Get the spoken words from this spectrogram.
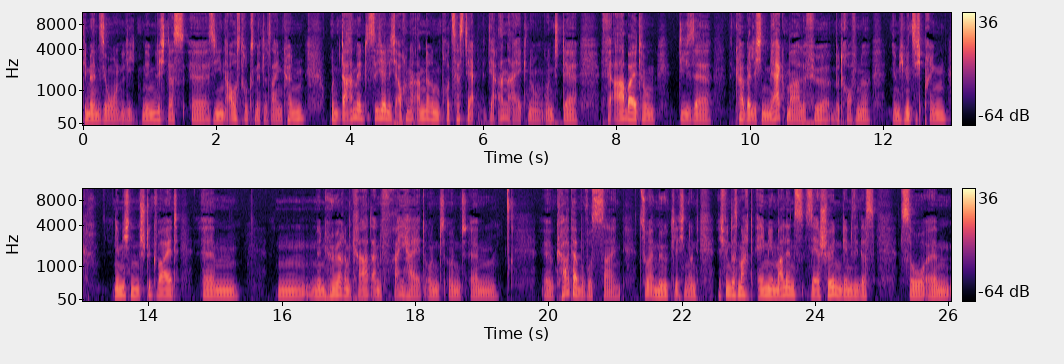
Nutzendimension liegt, nämlich dass äh, sie ein Ausdrucksmittel sein können und damit sicherlich auch einen anderen Prozess der, der Aneignung und der Verarbeitung dieser körperlichen Merkmale für Betroffene nämlich mit sich bringen, nämlich ein Stück weit ähm, einen höheren Grad an Freiheit und, und ähm, äh, Körperbewusstsein zu ermöglichen. Und ich finde, das macht Amy Mullins sehr schön, indem sie das so ähm,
